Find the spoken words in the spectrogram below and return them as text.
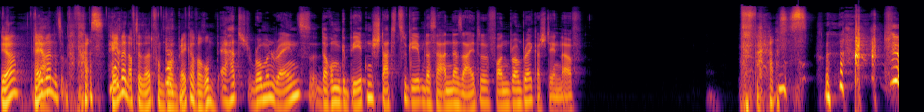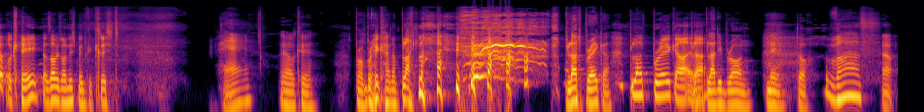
Ja, Heyman, ist- was? Heyman auf der Seite von Braun Breaker, warum? Er hat Roman Reigns darum gebeten, stattzugeben, dass er an der Seite von Braun Breaker stehen darf. Was? okay, das habe ich noch nicht mitgekriegt. Hä? Ja, okay. Braun Breaker in der Bloodline. Blood Breaker. Bloodbreaker, Alter. Bloody Braun. Nee, doch. Was? Ja.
